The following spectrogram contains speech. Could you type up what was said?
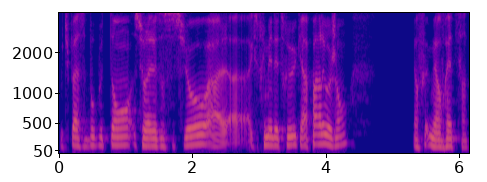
où tu passes beaucoup de temps sur les réseaux sociaux à, exprimer des trucs, à parler aux gens. En fait, mais en vrai, enfin,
